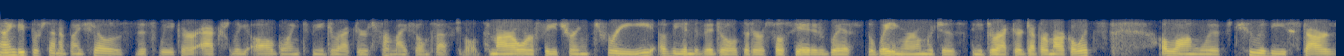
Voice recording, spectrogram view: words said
90% of my shows this week are actually all going to be directors from my film festival. Tomorrow we're featuring three of the individuals that are associated with The Waiting Room, which is the director, Deborah Markowitz, along with two of the stars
